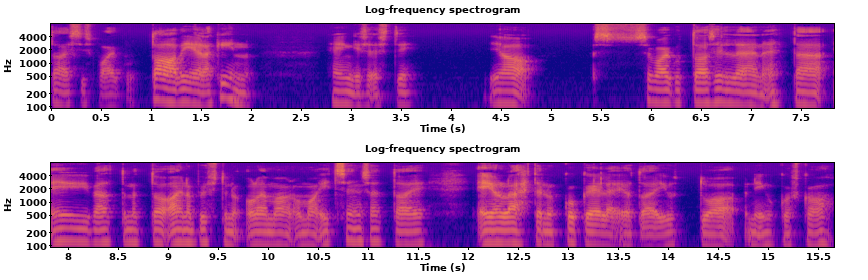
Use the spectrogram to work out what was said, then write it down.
tai siis vaikuttaa vieläkin henkisesti. Ja se vaikuttaa silleen, että ei välttämättä ole aina pystynyt olemaan oma itsensä tai ei ole lähtenyt kokeilemaan jotain juttua niin kuin koskaan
